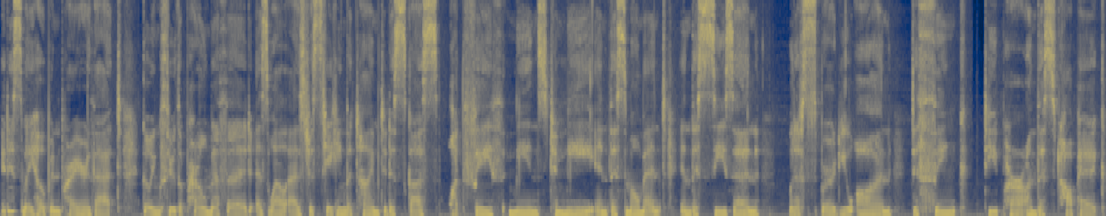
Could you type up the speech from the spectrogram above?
It is my hope and prayer that going through the Pearl method, as well as just taking the time to discuss what faith means to me in this moment, in this season, would have spurred you on to think deeper on this topic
